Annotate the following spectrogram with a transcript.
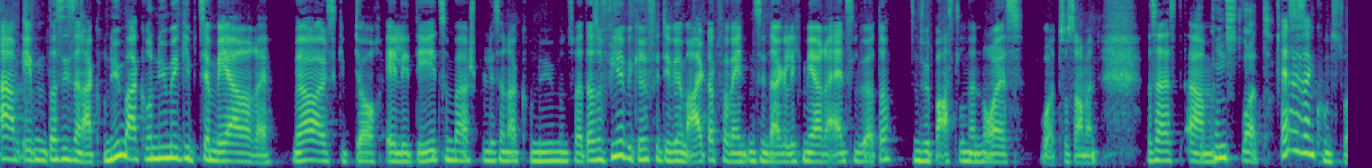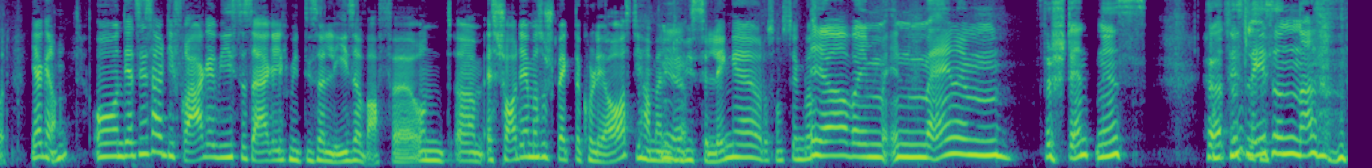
Ähm, eben, das ist ein Akronym. Akronyme gibt's ja mehrere. Ja, es gibt ja auch LED zum Beispiel, ist ein Akronym und so weiter. Also viele Begriffe, die wir im Alltag verwenden, sind eigentlich mehrere Einzelwörter und wir basteln ein neues Wort zusammen. Das heißt, ähm, Kunstwort. es ist ein Kunstwort. Ja, genau. Mhm. Und jetzt ist halt die Frage, wie ist das eigentlich mit dieser Laserwaffe? Und ähm, es schaut ja immer so spektakulär aus. Die haben eine Ja. gewisse Länge oder sonst irgendwas. Ja, aber im, in meinem Verständnis hört das Lesen, nein,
